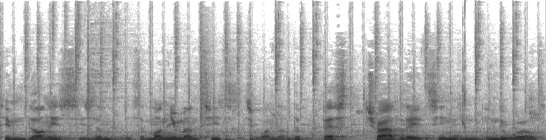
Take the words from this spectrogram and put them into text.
Tim Don is, is, a, is a monument. He's, he's, one of the best triathletes in, in, in the world.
